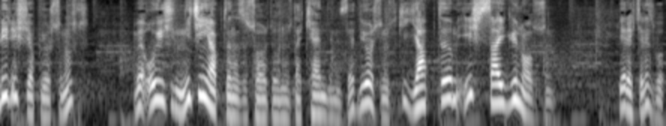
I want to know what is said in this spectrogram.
Bir iş yapıyorsunuz ve o işi niçin yaptığınızı sorduğunuzda kendinize diyorsunuz ki yaptığım iş saygın olsun. Gerekçeniz bu.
